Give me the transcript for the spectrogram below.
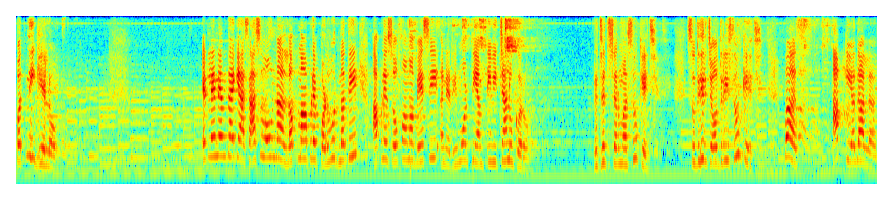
પત્ની ગેલો. એટલે એને એમ થાય કે આ સાસુ વહુના લપમાં આપણે પડવું જ નથી. આપણે સોફામાં બેસી અને રિમોટથી આમ ટીવી ચાલુ કરો. રજત શર્મા શું કે છે? સુધીર ચૌધરી શું કે છે? બસ, આપકી અદાલત.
